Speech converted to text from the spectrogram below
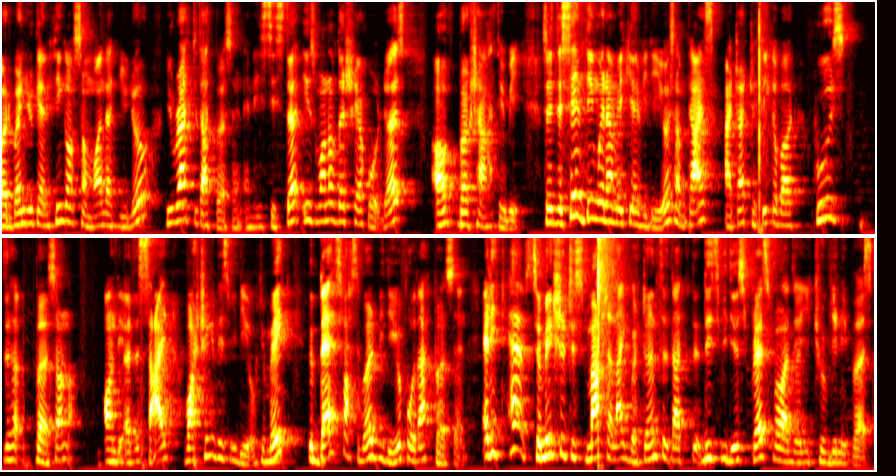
But when you can think of someone that you know, you write to that person. And his sister is one of the shareholders of Berkshire Hathaway. So it's the same thing when I'm making a video. Sometimes I try to think about who's the person on the other side watching this video to make the best possible video for that person. And it helps. So make sure to smash the like button so that this video spreads for the YouTube universe.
